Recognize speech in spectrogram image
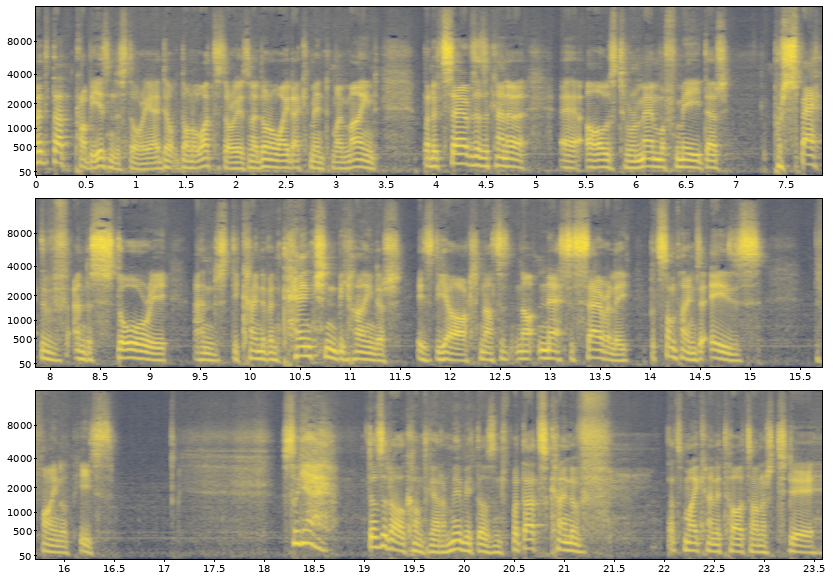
And it, that probably isn't the story. I don't, don't know what the story is, and I don't know why that came into my mind. But it serves as a kind of uh, always to remember for me that perspective and the story and the kind of intention behind it is the art, not not necessarily, but sometimes it is the final piece. So yeah does it all come together? Maybe it doesn't, but that's kind of that's my kind of thoughts on it today.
